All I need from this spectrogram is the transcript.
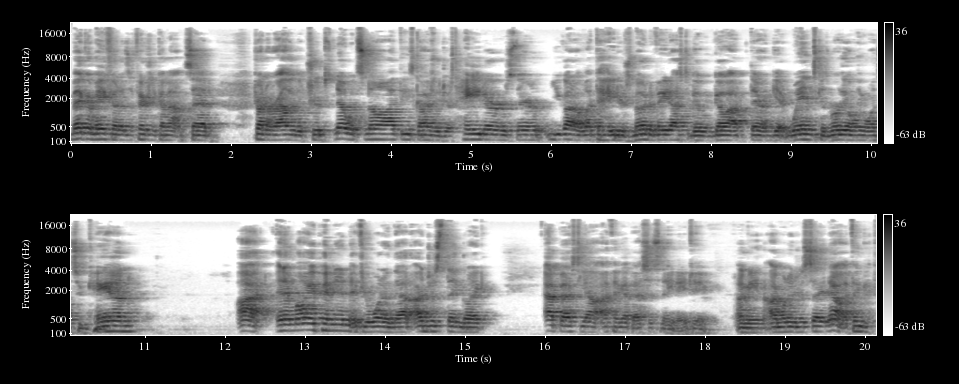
Baker Mayfield has officially come out and said trying to rally the troops. No, it's not. These guys are just haters. They're you gotta let the haters motivate us to go go out there and get wins because we're the only ones who can. I and in my opinion, if you're wanting that, I just think like at best, yeah, I think at best it's an eight eight team. I mean, I want to just say now. I think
